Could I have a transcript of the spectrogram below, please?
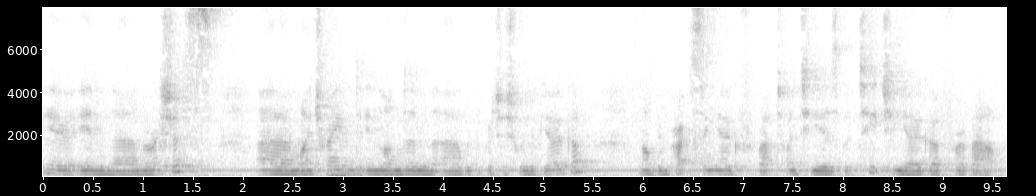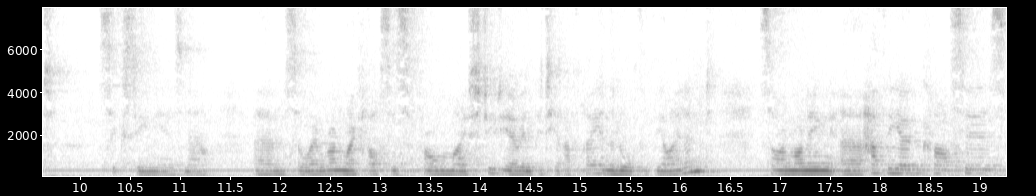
here in uh, Mauritius. Um, I trained in London uh, with the British School of Yoga and I've been practicing yoga for about 20 years but teaching yoga for about 16 years now. Um, so I run my classes from my studio in Petit Raffray in the north of the island. So I'm running uh, Hatha yoga classes,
